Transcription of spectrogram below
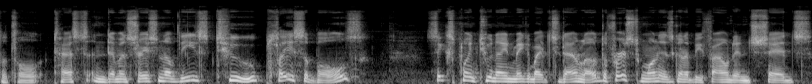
little test and demonstration of these two placeables. 6.29 megabytes to download. The first one is going to be found in Sheds.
